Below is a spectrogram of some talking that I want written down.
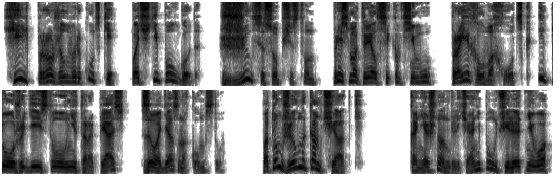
Хиль прожил в Иркутске почти полгода, сжился с обществом, присмотрелся ко всему, проехал в Охотск и тоже действовал не торопясь, заводя знакомства. Потом жил на Камчатке. Конечно, англичане получили от него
